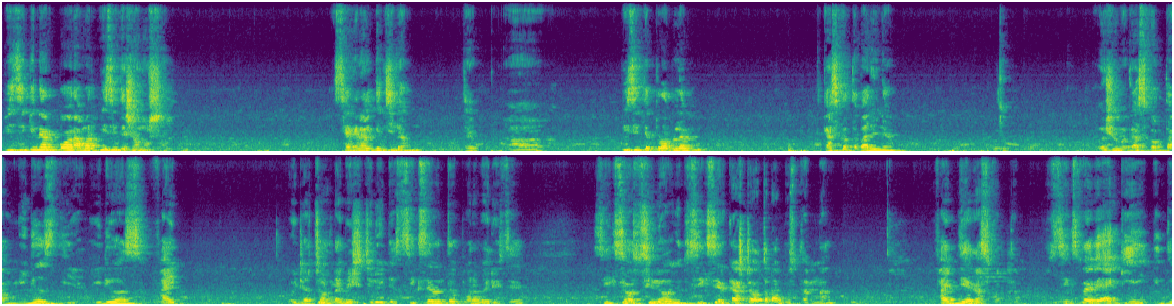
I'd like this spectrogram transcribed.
পিসি কেনার পর আমার পিসিতে সমস্যা। সেকেন্ড হ্যান্ড কিনছিলাম, যে পিসিতে প্রবলেম কাজ করতে পারি না। ওই সময় কাজ করতাম ইডিওস দিয়ে ইডিওস ফাইভ ওইটার চলটা বেশি ছিল, এটা সিক্স সেভেন তো পরে বেরিয়েছে সিক্সও ছিল কিন্তু সিক্সের কাজটা অতটা বুঝতাম না। ফাইভ দিয়ে কাজ করতাম। সিক্স ফাইভ একই, কিন্তু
